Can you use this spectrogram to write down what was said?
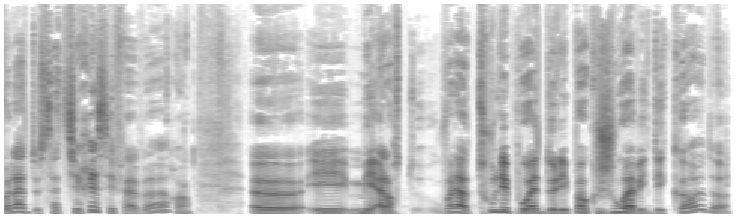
voilà de s'attirer ses faveurs. Euh, et mais alors voilà, tous les poètes de l'époque jouent avec des codes,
